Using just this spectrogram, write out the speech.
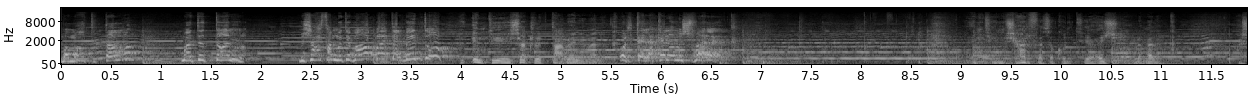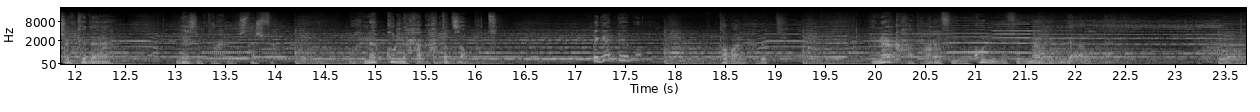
ماما هتتطلق؟ ما تتطلق. مش أحسن ما تبقى أب قتل بنته أنت شكلك تعبان يا ملك. قلت لك أنا مش ملك. أنت مش عارفة إذا كنت عشق ولا ملك. عشان كده لازم تروح المستشفى. وهناك كل حاجة هتتظبط. بجد يا بابا طبعا يا حبيبتي. هناك هتعرفي إن كل اللي في دماغك ده Thank you.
